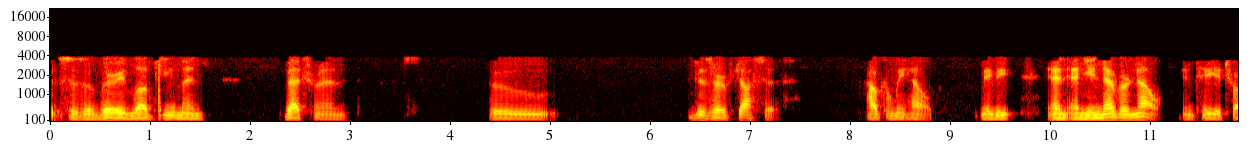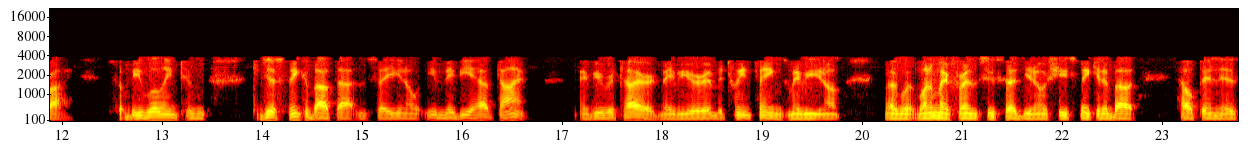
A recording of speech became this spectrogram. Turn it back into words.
this is a very loved human veteran who deserves justice. How can we help? Maybe, and, and you never know until you try. So be willing to, to just think about that and say, you know, maybe you have time. Maybe you're retired. Maybe you're in between things. Maybe, you know, one of my friends who said, you know, she's thinking about helping is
